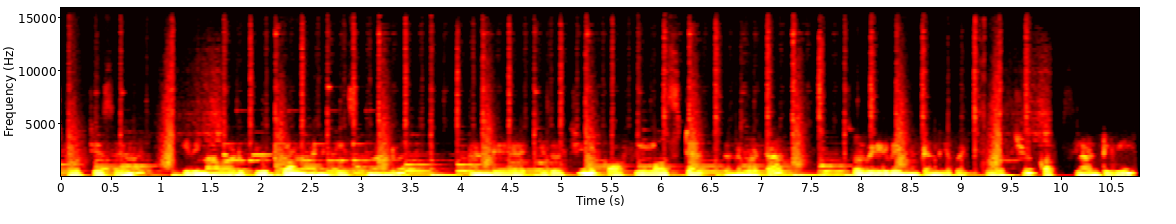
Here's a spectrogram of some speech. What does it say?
స్టోర్ చేశాను. ఇది మా వాడు క్యూట్గా ఉందని తీసుకున్నాడు. అండ్ ఇది వచ్చి కాఫీ హోస్టల్ అన్నమాట. సో వేడి వేడి ఉంటే పెట్టుకోవచ్చు కప్స్ లాంటివి.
